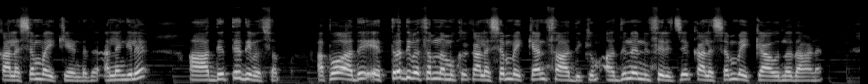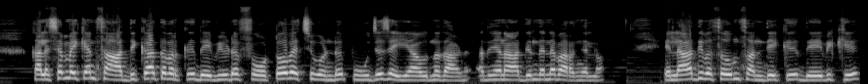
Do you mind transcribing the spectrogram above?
കലശം വയ്ക്കേണ്ടത്. അല്ലെങ്കിൽ ആദ്യത്തെ ദിവസം. അപ്പോൾ അത് എത്ര ദിവസം നമുക്ക് കലശം വയ്ക്കാൻ സാധിക്കും അതിനനുസരിച്ച് കലശം വയ്ക്കാവുന്നതാണ്. കലശം വയ്ക്കാൻ സാധിക്കാത്തവർക്ക് ദേവിയുടെ ഫോട്ടോ വെച്ചുകൊണ്ട് പൂജ ചെയ്യാവുന്നതാണ്. അത് ഞാൻ ആദ്യം തന്നെ പറഞ്ഞല്ലോ. എല്ലാ ദിവസവും സന്ധ്യയ്ക്ക് ദേവിക്ക്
